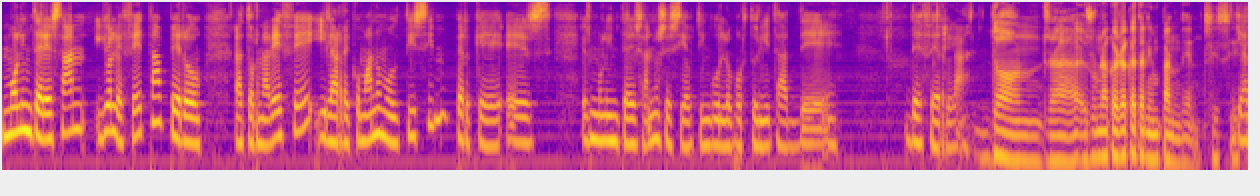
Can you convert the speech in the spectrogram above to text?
Molt interessant, jo l'he feta, però la tornaré a fer i la recomano moltíssim perquè és, és molt interessant. No sé si heu tingut l'oportunitat de, de fer-la. Doncs uh, és una cosa que tenim pendent, sí, sí. Ja,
